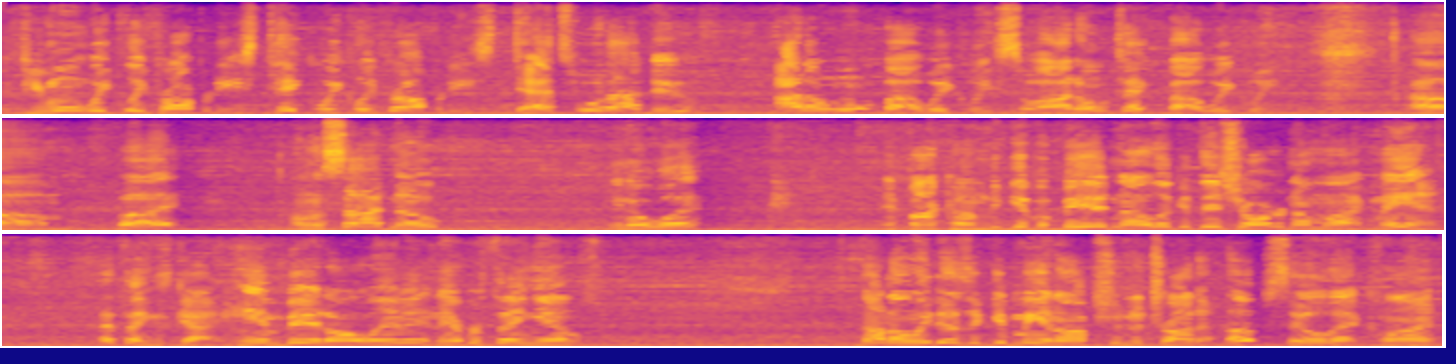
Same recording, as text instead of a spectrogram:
if you want weekly properties take weekly properties. That's what I do. I don't want bi-weekly so I don't take bi-weekly. Um, but on a side note you know what? If I come to give a bid and I look at this yard and I'm like, man, that thing's got henbit all in it and everything else. Not only does it give me an option to try to upsell that client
